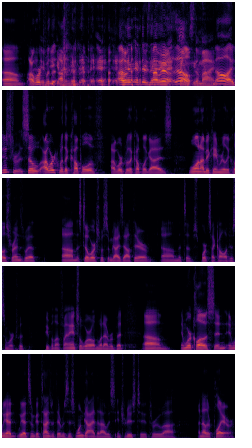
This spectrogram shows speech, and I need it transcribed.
Um, I worked if with you a- can remember. if, if there's I anything mean, that comes to mind. No, I just so I worked with a couple of I worked with a couple of guys. One I became really close friends with um, that still works with some guys out there. Um, that's a sports psychologist and works with people in the financial world and whatever. But um, and we're close and, and we had we had some good times. But there was this one guy that I was introduced to through uh, another player.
